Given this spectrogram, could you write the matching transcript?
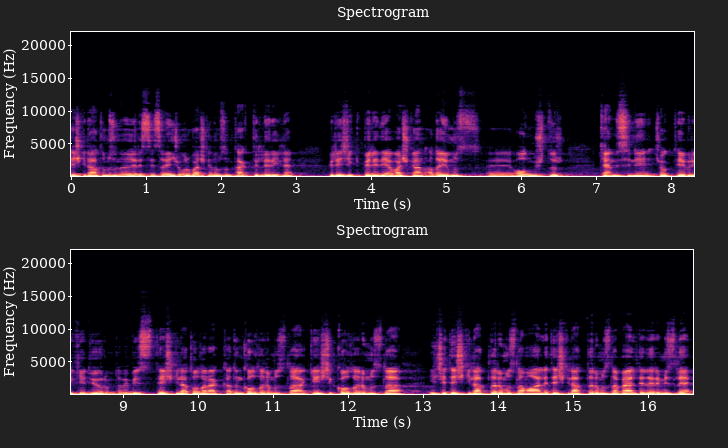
teşkilatımızın önerisi, Sayın Cumhurbaşkanımızın takdirleriyle Bilecik Belediye Başkan adayımız e, olmuştur. Kendisini çok tebrik ediyorum. Tabii biz teşkilat olarak kadın kollarımızla, gençlik kollarımızla, ilçe teşkilatlarımızla, mahalle teşkilatlarımızla, beldelerimizle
